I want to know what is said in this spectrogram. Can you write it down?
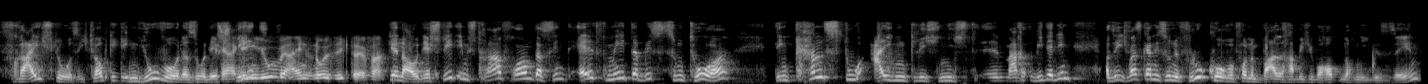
Freistoß, ich glaube gegen Juve oder so. Der ja, steht, gegen Juve 1-0 Siegtreffer. Genau, der steht im Strafraum, das sind elf Meter bis zum Tor den kannst du eigentlich nicht äh, machen. Wie der den, also ich weiß gar nicht, so eine Flugkurve von einem Ball habe ich überhaupt noch nie gesehen.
